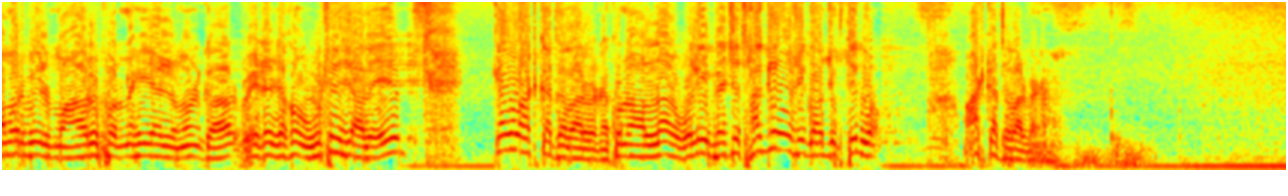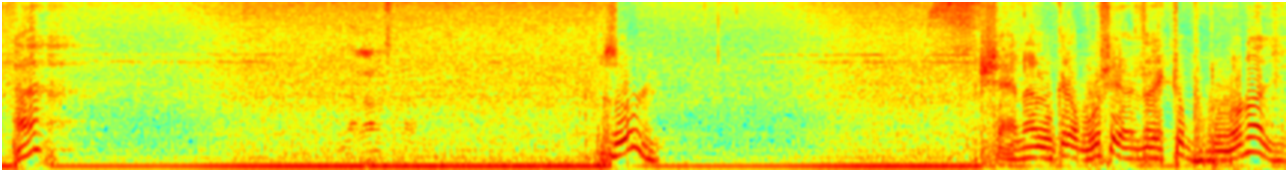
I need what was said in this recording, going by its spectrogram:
আমার বিল মারুফ নাহি আল মুনকার এটা যখন উঠে যাবে, কেউ আটকাতে পারবে না। কোনো আল্লাহর বলি বেঁচে থাকলেও সেই গজব থেকে আটকাতে পারবে না। হ্যাঁ? বুঝলেন সেনা লোকেরা বসে একটু ভুললো না যে।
